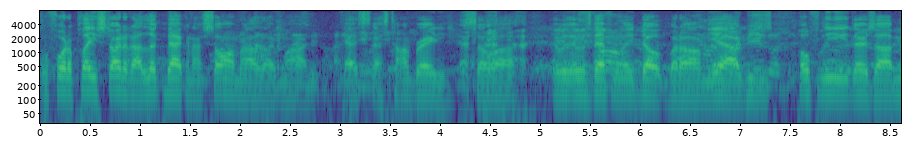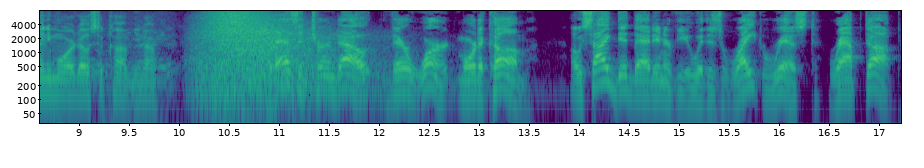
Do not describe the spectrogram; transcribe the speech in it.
before the play started. I looked back and I saw him, and I was like, "Man, that's that's Tom Brady." So uh, it was it was definitely dope. But um, yeah, we just hopefully there's uh, many more of those to come. You know. But as it turned out, there weren't more to come. Ossai did that interview with his right wrist wrapped up.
